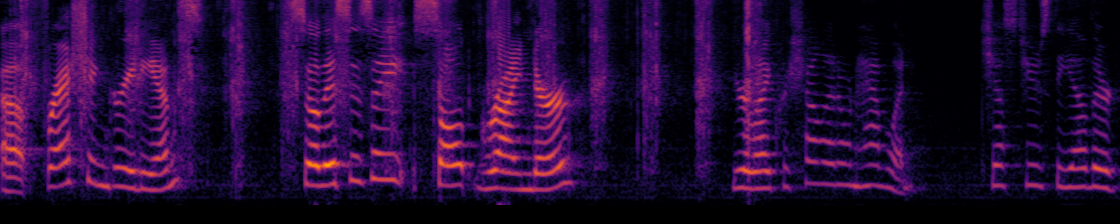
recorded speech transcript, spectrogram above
uh, fresh ingredients. So this is a salt grinder. You're like, Rochelle, I don't have one. Just use the other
